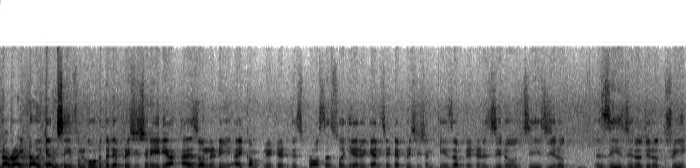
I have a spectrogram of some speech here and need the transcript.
Now right now you can see if we'll go to the depreciation area as already I completed this process. So here you can see depreciation key is updated 0 Z0 Z003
